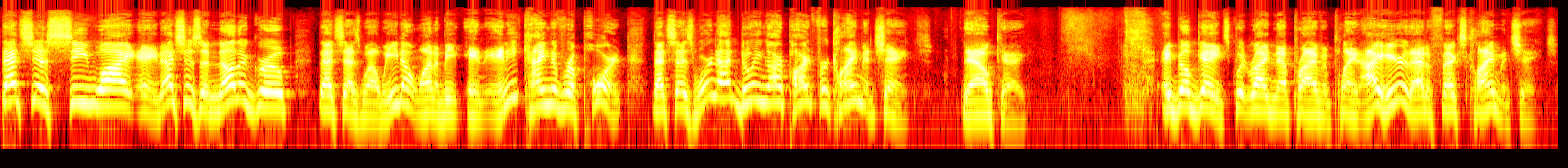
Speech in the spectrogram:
That's just CYA. That's just another group that says, well, we don't want to be in any kind of report that says we're not doing our part for climate change. Yeah, okay. Hey, Bill Gates, quit riding that private plane. I hear that affects climate change.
